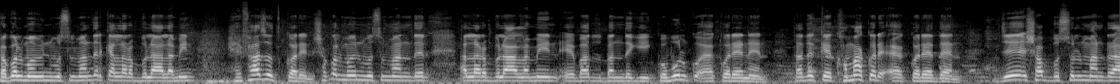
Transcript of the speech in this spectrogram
সকল মমিন মুসলমানদেরকে আল্লাহ রব্বুল্লা আলমিন হেফাজত করেন। সকল মমিন মুসলমানদের আল্লাহ রব্বুল্লা আলমিন এবাদত বান্দেগি কবুল করে নেন, তাদেরকে ক্ষমা করে করে দেন। যে সব মুসলমানরা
